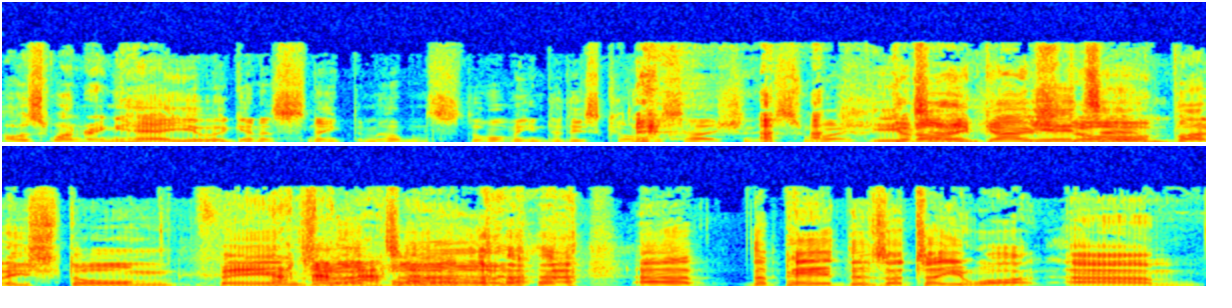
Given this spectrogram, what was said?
I was wondering how you were going to sneak the Melbourne Storm into this conversation this week. You Good on him. Go you Storm. two bloody Storm fans. Get on uh, board. uh, the Panthers, I tell you what, um,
